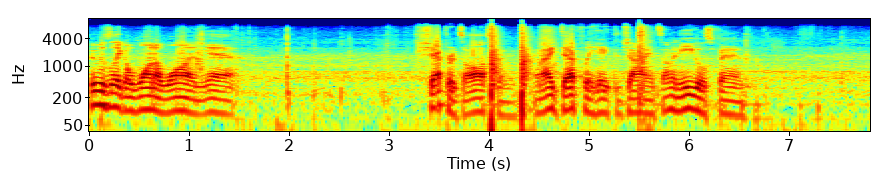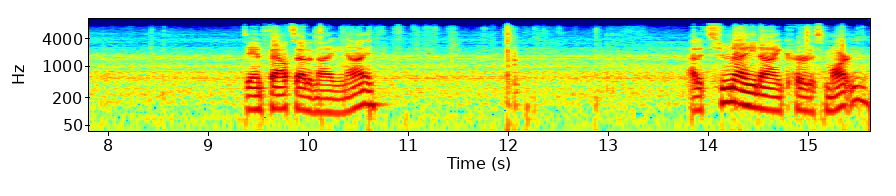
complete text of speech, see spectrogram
It was like a 101, yeah. Shepard's awesome. And I definitely hate the Giants. I'm an Eagles fan. Dan Fouts out of 99. Out of 299, Curtis Martin.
